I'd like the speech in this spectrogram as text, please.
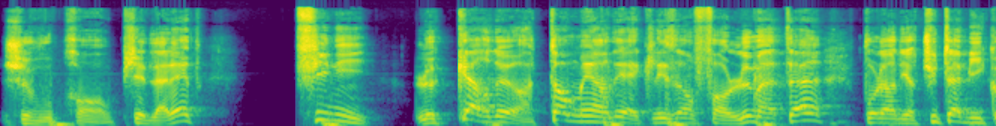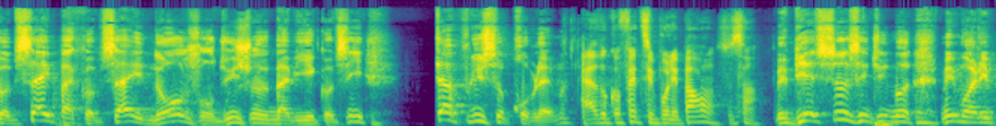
je vous prends au pied de la lettre, fini le quart d'heure à t'emmerder avec les enfants le matin pour leur dire tu t'habilles comme ça et pas comme ça et non aujourd'hui je veux m'habiller comme ci. T'as plus ce problème. Ah, donc en fait, c'est pour les parents, c'est ça? Mais bien sûr, c'est une mode. Mais moi, les...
